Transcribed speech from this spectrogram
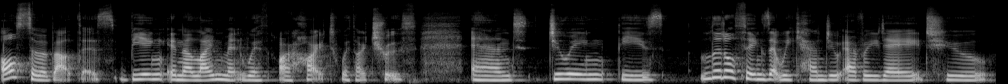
also about this being in alignment with our heart, with our truth and doing these little things that we can do every day to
